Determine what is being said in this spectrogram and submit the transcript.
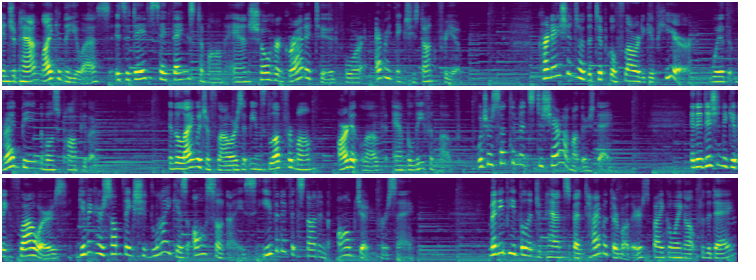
In Japan, like in the US, it's a day to say thanks to mom and show her gratitude for everything she's done for you. Carnations are the typical flower to give here, with red being the most popular. In the language of flowers, it means love for mom, ardent love, and belief in love, which are sentiments to share on Mother's Day. In addition to giving flowers, giving her something she'd like is also nice, even if it's not an object per se. Many people in Japan spend time with their mothers by going out for the day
